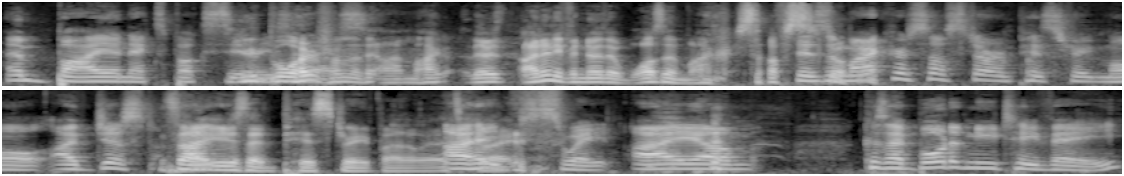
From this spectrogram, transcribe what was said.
and buy an Xbox Series You bought it from the. uh, I didn't even know there was a Microsoft There's store. a Microsoft store in Pitt Street Mall. I've just. It's not I, like you just said Piss Street, by the way. That's I, great. Sweet. I, um, because I bought a new TV.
